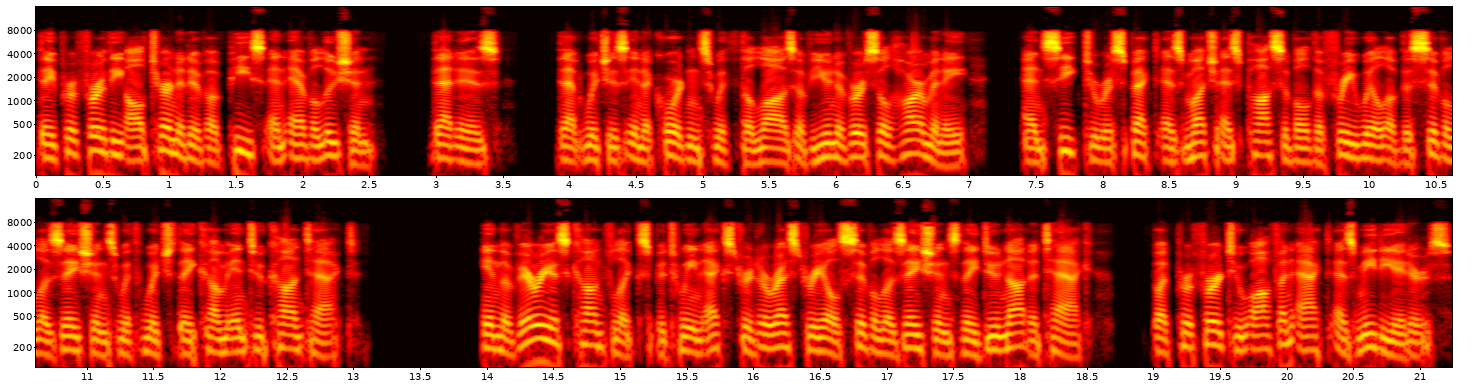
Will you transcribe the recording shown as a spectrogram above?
They prefer the alternative of peace and evolution, that is, that which is in accordance with the laws of universal harmony, and seek to respect as much as possible the free will of the civilizations with which they come into contact. In the various conflicts between extraterrestrial civilizations they do not attack, but prefer to often act as mediators.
